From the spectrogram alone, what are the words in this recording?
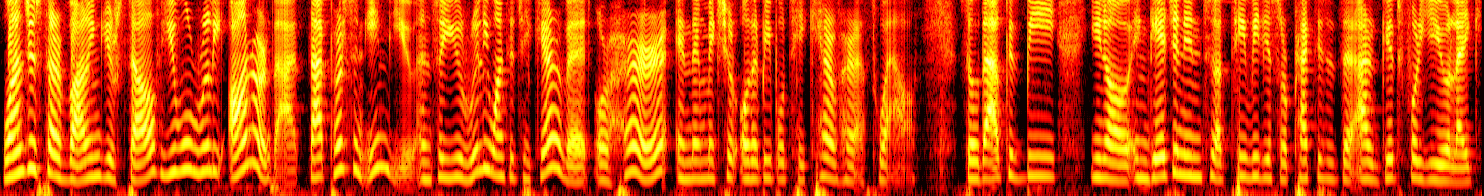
once you start valuing yourself, you will really honor that, that person in you. And so you really want to take care of it or her and then make sure other people take care of her as well. So that could be, you know, engaging into activities or practices that are good for you, like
